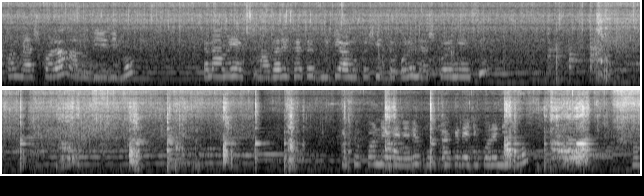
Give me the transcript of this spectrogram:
এখন ম্যাশ করা আলু দিয়ে দিব। এখানে আমি মাঝারি থেকে দুটি আলুকে সিদ্ধ করে ম্যাশ করে নিয়েছি। ফুলটাকে রেডি করে নিব। খুব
